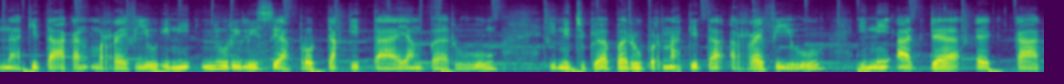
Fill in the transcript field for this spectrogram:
Nah kita akan mereview ini new release ya produk kita yang baru ini juga baru pernah kita review. Ini ada Eka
